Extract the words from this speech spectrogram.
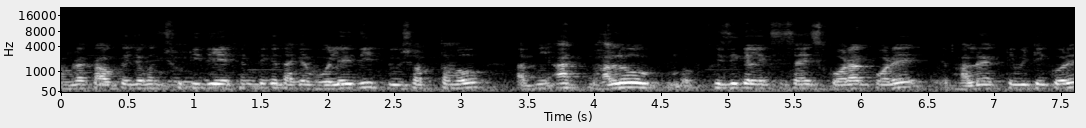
আমরা কাউকে যখন ছুটি দিই এখান থেকে, তাকে বলে দিই, দু সপ্তাহ আপনি ভালো ফিজিক্যাল এক্সারসাইজ করার পরে ভালো অ্যাক্টিভিটি করে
